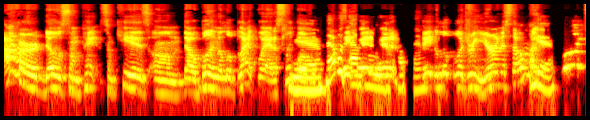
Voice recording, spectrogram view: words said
I heard there was some pa- some kids um that were bullying a little black boy at a sleepover. Yeah. That was They- absolutely they- disgusting. Made the little boy drink urine and stuff. I'm like, yeah. what?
